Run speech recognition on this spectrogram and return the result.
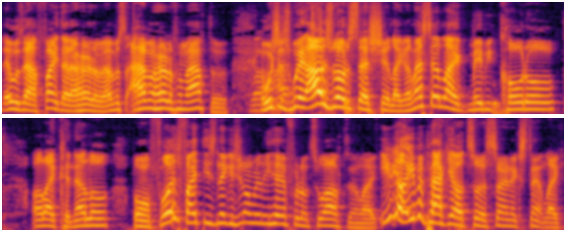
there was that fight that I heard of. I, was, I haven't heard of him after, Well, which is I- weird. I always noticed that shit. Like unless they're like maybe Cotto or like Canelo, but when Floyd fight these niggas, you don't really hear from them too often. Like even yo, even Pacquiao to a certain extent. Like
